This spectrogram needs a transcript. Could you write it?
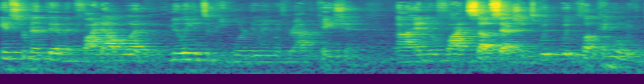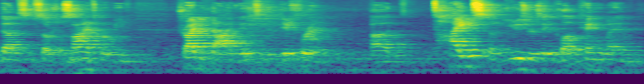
instrument them and find out what millions of people are doing with your application. Uh, and you'll find subsections. With, with Club Penguin, we've done some social science where we've tried to dive into the different uh, types of users in Club Penguin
